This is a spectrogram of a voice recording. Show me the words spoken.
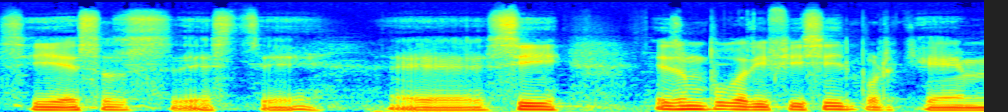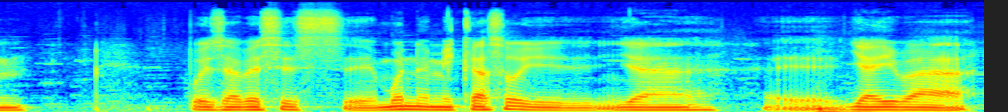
Sí eso es este eh, sí es un poco difícil porque pues a veces eh, bueno en mi caso ya eh, ya iba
